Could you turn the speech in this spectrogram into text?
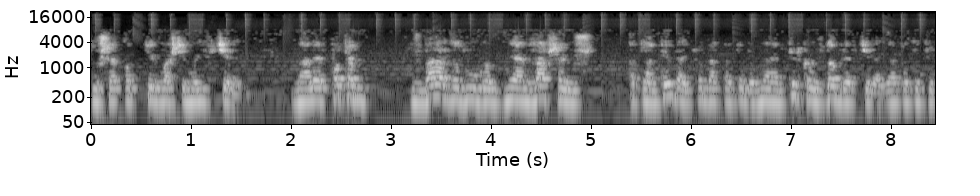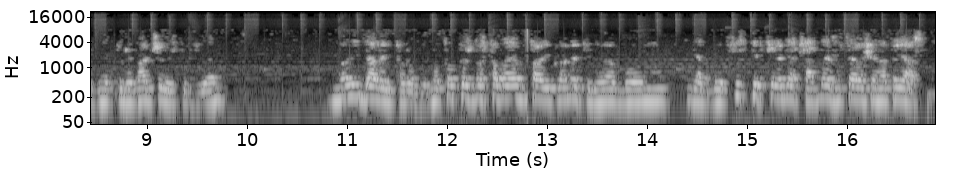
duszę od tych właśnie moich wcieleń. No ale potem już bardzo długo miałem zawsze już Atlantyda i przed Atlantydą miałem tylko już dobre wcielenia, pozytywne, które walczyły z tym złem. No i dalej to robię. No to też dostawałem całej planety, no bo jakby wszystkie wcielenia czarne rzucają się na te jasne.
